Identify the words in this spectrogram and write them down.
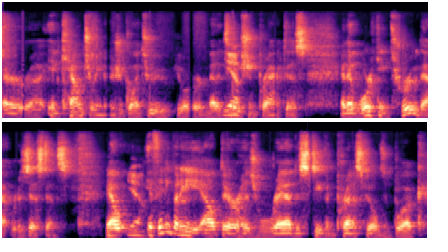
or, uh, encountering as you're going through your meditation yeah. practice and then working through that resistance. Now, yeah. if anybody out there has read Steven Pressfield's book,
